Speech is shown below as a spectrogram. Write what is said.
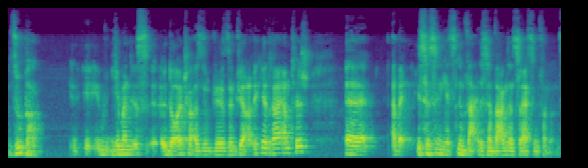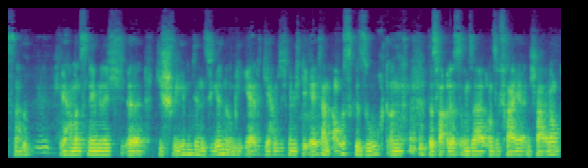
super. Jemand ist äh, Deutscher, also wir sind wir alle hier drei am Tisch. Äh, aber ist das denn jetzt eine, ist eine Wahnsinnsleistung von uns? Ne? Wir haben uns nämlich äh, die schwebenden Seelen um die Erde, die haben sich nämlich die Eltern ausgesucht und das war alles unser, unsere freie Entscheidung.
